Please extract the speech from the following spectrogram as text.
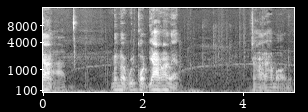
ยาก ครับมันแบบมันกดยากมากเลยอะจะหาแล้วครับหมอหนึ่ง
